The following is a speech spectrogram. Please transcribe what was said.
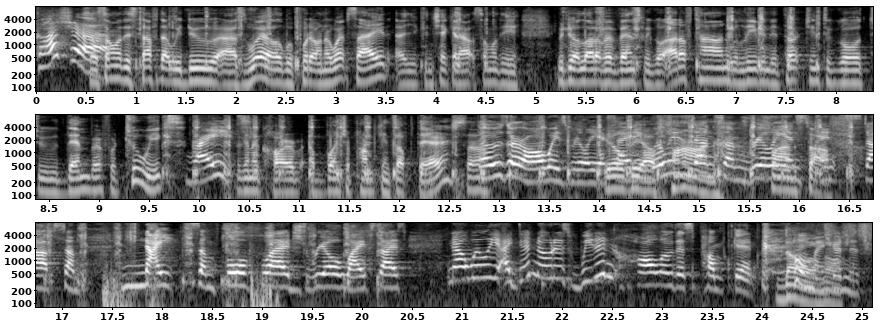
Gotcha. So some of the stuff that we do as well, we put it on our website. Uh, you can check it out. Some of the, we do a lot of events. We go out of town. We're leaving the 13th to go to Denver for two weeks. right. We're gonna carve a bunch of pumpkins up there. So Those are always really It'll be exciting. a Willy's fun, done some really intense stuff. stuff. Some night, some full-fledged, real life-size. Now, Willy, I did notice we didn't hollow this pumpkin. no, oh my no. goodness.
